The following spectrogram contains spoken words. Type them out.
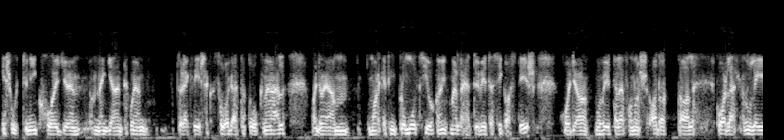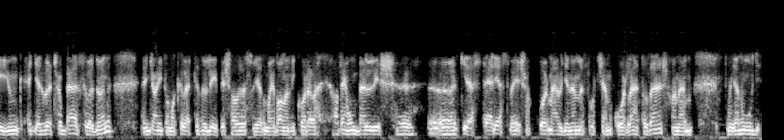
és úgy tűnik, hogy megjelentek olyan törekvések a szolgáltatóknál, vagy olyan marketing promóciók, amik már lehetővé teszik azt is, hogy a mobiltelefonos adattal korlátlanul éljünk egyelőre csak belföldön. Gyanítom a következő lépés az lesz, hogy ez majd valamikor az EU-n belül is ki lesz terjesztve, és akkor már ugye nem lesz ott sem korlátozás, hanem ugyanúgy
